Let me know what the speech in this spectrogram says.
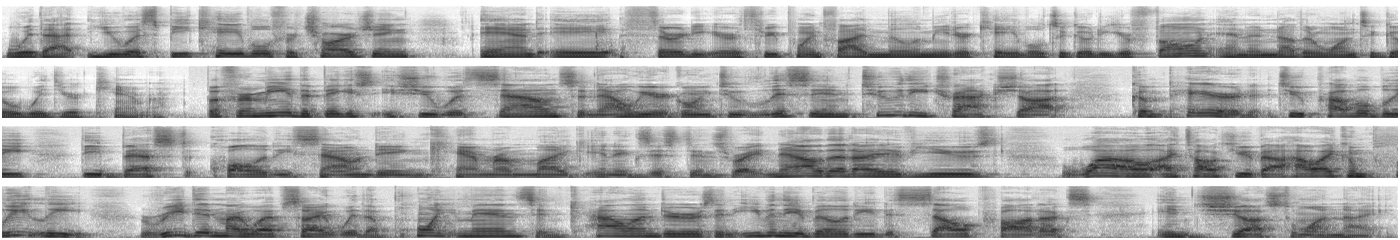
with that USB cable for charging and a 30 or 3.5 millimeter cable to go to your phone and another one to go with your camera. But for me, the biggest issue was sound, so now we are going to listen to the Traxshot compared to probably the best quality sounding camera mic in existence right now that I have used while I talk to you about how I completely redid my website with appointments and calendars and even the ability to sell products in just one night.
